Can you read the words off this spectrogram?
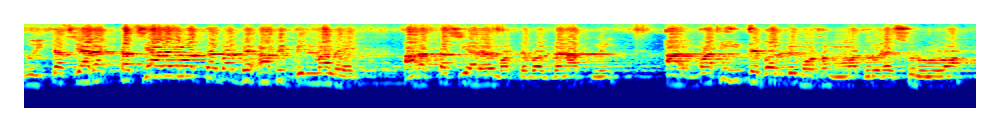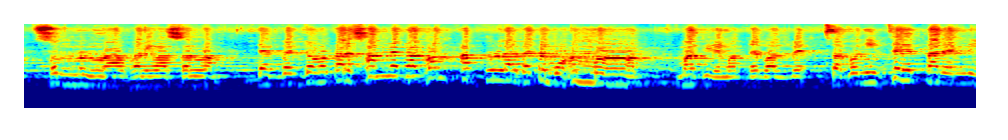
দুইটা চেয়ার, একটা চেয়ারের মধ্যে বসবে হাবিব বিন মালিক আর একটা চেয়ারের মধ্যে বলবেন আপনি। আর মাটিতে বলবে মোহাম্মদুর রাসূলুল্লাহ সাল্লাল্লাহু আলাইহি ওয়াসাল্লাম। দেখবেন জনতার সামনে তখন আব্দুল্লাহর বেটা মোহাম্মদ মাটির মধ্যে বসবে, তখন ইচ্ছে তার এমনি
